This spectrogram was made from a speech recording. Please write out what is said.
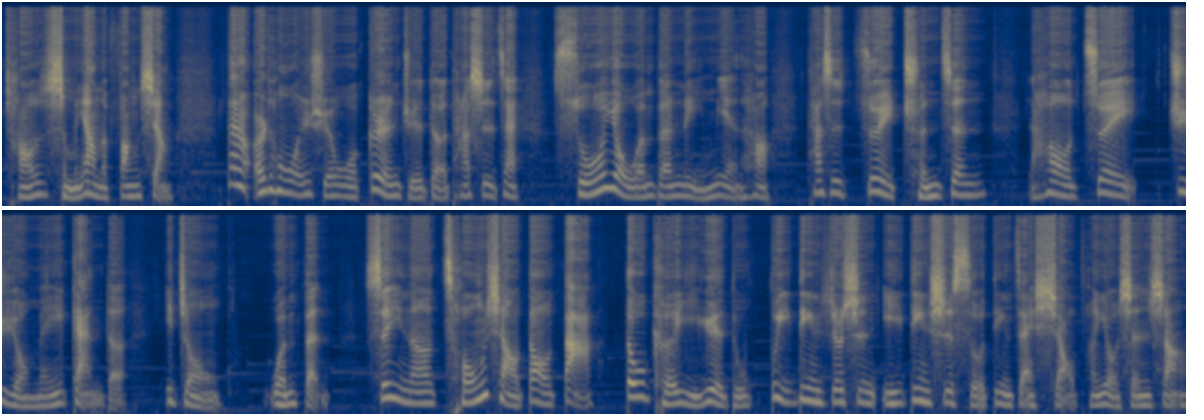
朝什么样的方向。但儿童文学，我个人觉得它是在所有文本里面哈，它是最纯真，然后最具有美感的一种。文本，所以呢，从小到大都可以阅读，不一定就是一定是锁定在小朋友身上。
